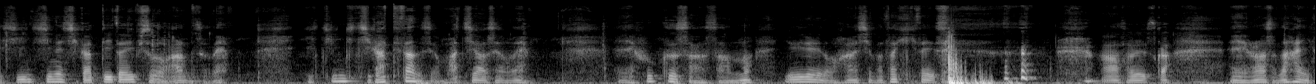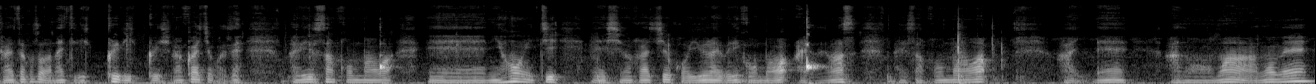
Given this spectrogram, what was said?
一日ね、違っていたエピソードがあるんですよね。一日違ってたんですよ、待ち合わせのね。えー、福さんさんのユイレルのお話また聞きたいです。ああ、それですか。えー、ロナさん、那覇に行かれたことがないってびっくりびっくり、島倉中高ですね。旅人さんこんばんは。えー、日本一、えー、島倉中高ユーライブにこんばんは。ありがとうございます。旅人さんこんばんは。はいね。あのー、まあ、あのね、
